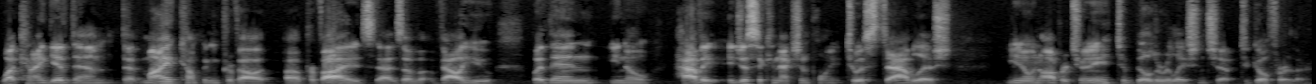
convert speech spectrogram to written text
what can I give them that my company provi- uh, provides as of value, but then you know have a just a connection point to establish you know an opportunity to build a relationship to go further.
